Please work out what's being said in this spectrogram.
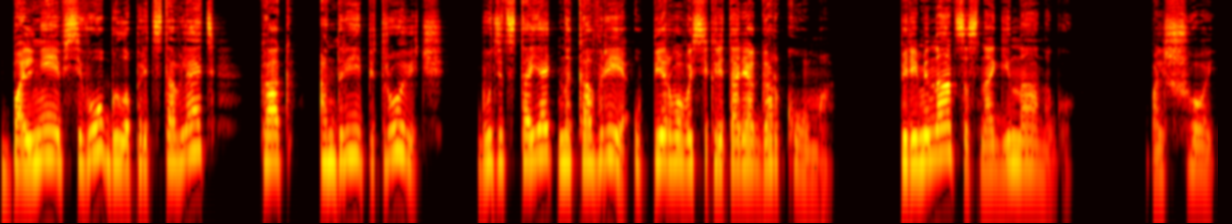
Больнее всего было представлять, как Андрей Петрович будет стоять на ковре у первого секретаря горкома, переминаться с ноги на ногу. Большой,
